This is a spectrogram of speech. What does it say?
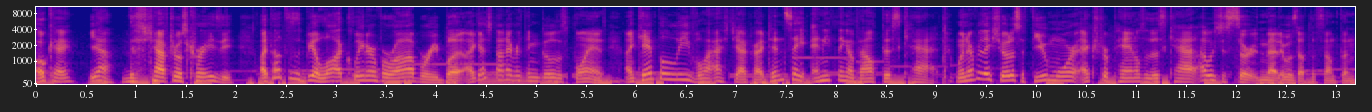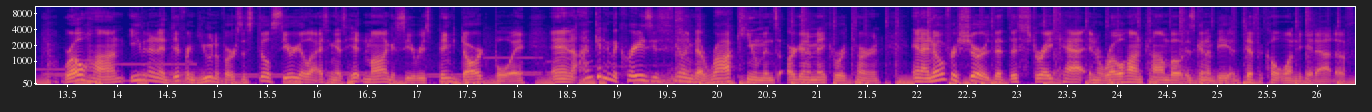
Okay, yeah, this chapter was crazy. I thought this would be a lot cleaner of a robbery, but I guess not everything goes as planned. I can't believe last chapter I didn't say anything about this cat. Whenever they showed us a few more extra panels of this cat, I was just certain that it was up to something. Rohan, even in a different universe, is still serializing his hit manga series Pink Dark Boy, and I'm getting the craziest feeling that rock humans are gonna make a return. And I know for sure that this stray cat and Rohan combo is gonna be a difficult one to get out of.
